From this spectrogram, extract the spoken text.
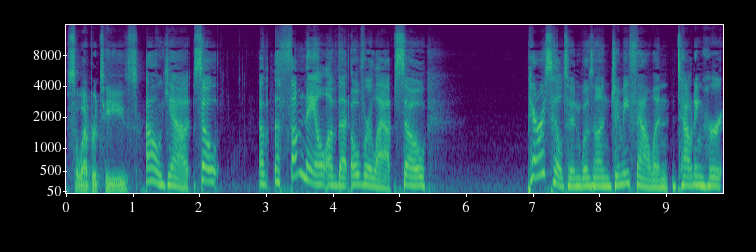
celebrities. Oh, yeah. So, a, a thumbnail of that overlap. So, Paris Hilton was on Jimmy Fallon touting her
